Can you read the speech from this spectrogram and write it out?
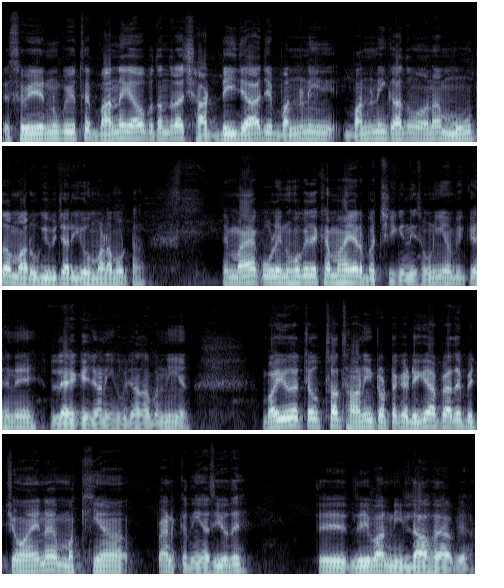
ਤੇ ਸਵੇਰ ਨੂੰ ਕੋਈ ਉੱਥੇ ਬੰਨ ਗਿਆ, ਉਹ ਪਤੰਦਰਾ ਛੱਡ ਹੀ ਜਾ, ਜੇ ਬੰਨਣੀ ਬੰਨਣੀ ਕਾਹਤੋਂ ਆ ਨਾ, ਮੂੰਹ ਤਾਂ ਮਾਰੂਗੀ ਵਿਚਾਰੀ ਉਹ ਮਾੜਾ ਮੋਟਾ। ਤੇ ਮੈਂ ਕੋਲੇ ਨੂੰ ਹੋ ਕੇ ਦੇਖਿਆ, ਮੈਂ ਕਿਹਾ ਯਾਰ ਬੱਚੀ ਕਿੰਨੀ ਸੋਹਣੀ ਆ ਵੀ ਕਿਸੇ ਨੇ ਲੈ ਕੇ ਜਾਣੀ ਹੋ ਜਾਂਦਾ ਬੰਨੀ ਆ। ਬਾਈ ਉਹਦਾ ਚੌਥਾ ਥਾਣੀ ਟੁੱਟ ਕੇ ਡਿੱਗਿਆ ਪਿਆ ਤੇ ਵਿੱਚੋਂ ਆਏ ਨਾ ਮੱਖੀਆਂ ਭਣਕਦੀਆਂ ਸੀ ਉਹਦੇ, ਤੇ ਲੇਵਾ ਨੀਲਾ ਹੋਇਆ ਪਿਆ।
